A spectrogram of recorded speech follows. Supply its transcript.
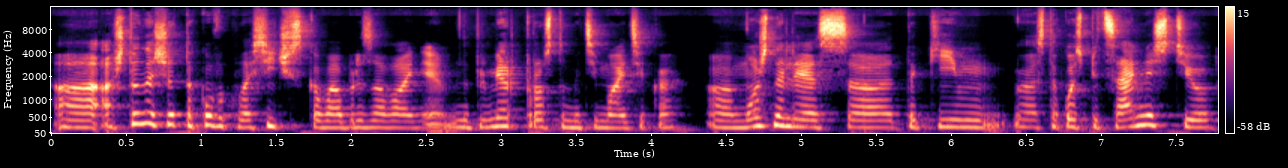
А, а что насчет такого классического образования? Например, просто математика. А можно ли с, таким, с такой специальностью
